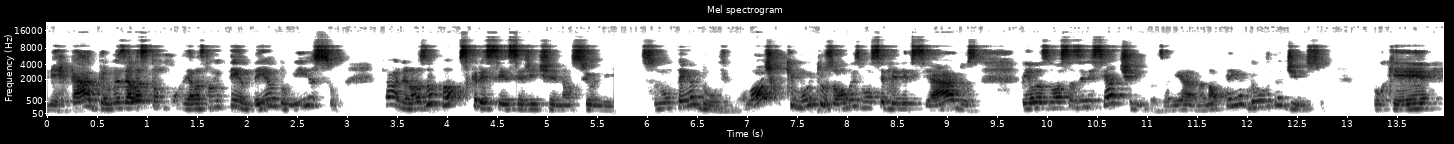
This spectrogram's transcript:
mercado, pelo menos elas estão elas estão entendendo isso Olha, nós não vamos crescer se a gente não se unir. Isso não tenha dúvida. Lógico que muitos homens vão ser beneficiados pelas nossas iniciativas, Ariana, não tenha dúvida disso. Porque,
